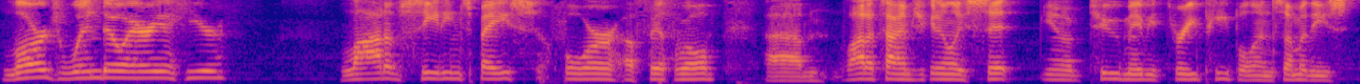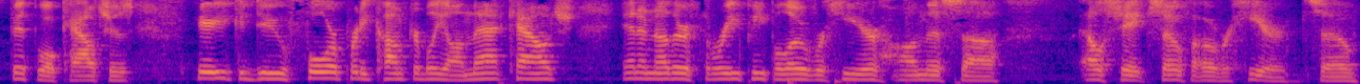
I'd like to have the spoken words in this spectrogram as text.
Large window area here. A lot of seating space for a fifth wheel. Um, a lot of times you can only sit, you know, two, maybe three people in some of these fifth wheel couches. Here you could do four pretty comfortably on that couch and another three people over here on this uh, L-shaped sofa over here. So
